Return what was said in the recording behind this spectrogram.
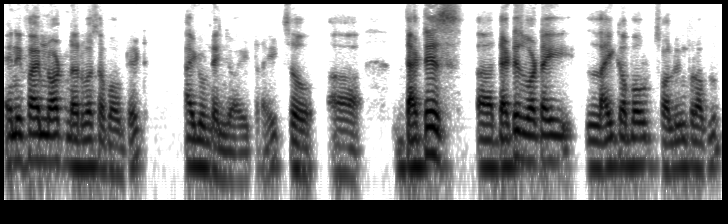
and if i'm not nervous about it i don't enjoy it right? So uh, that is uh, that is what i like about solving problems.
